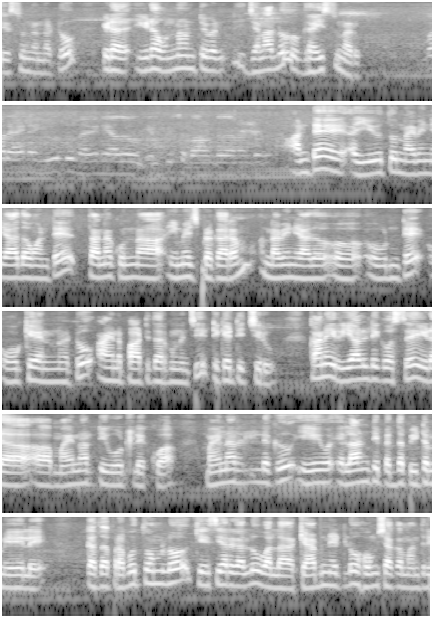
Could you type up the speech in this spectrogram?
చేస్తున్నట్టు ఈడ ఈడ ఉన్నటువంటి జనాలు గ్రహిస్తున్నారు. మరి ఆయన యూత్ నవీన్ యాదవ్ గెలిపిస్తే బాగుంటుంది అంటే యూత్ నవీన్ యాదవ్ అంటే తనకున్న ఇమేజ్ ప్రకారం నవీన్ యాదవ్ ఉంటే ఓకే అన్నట్టు ఆయన పార్టీ తరపు నుంచి టికెట్ ఇచ్చిరు కానీ రియాలిటీకి వస్తే ఈడ మైనారిటీ ఓట్లు ఎక్కువ. మైనారిటీలకు ఏ ఎలాంటి పెద్ద పీఠం వేయలే. గత ప్రభుత్వంలో కేసీఆర్ గారు వాళ్ళ క్యాబినెట్లో హోంశాఖ మంత్రి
